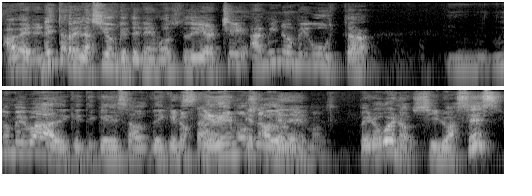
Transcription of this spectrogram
a ver, en esta relación que tenemos, te diría, che, a mí no me gusta, no me va de que te quedes, a- de que nos Exacto, quedemos que nos a dormir. quedemos. Pero bueno, si lo haces,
